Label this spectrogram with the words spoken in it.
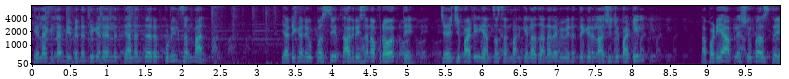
केला गेला. मी विनंती करेल त्यानंतर पुढील सन्मान या ठिकाणी उपस्थित आगरी प्रवक्ते जयजी पाटील यांचा सन्मान केला जाणार आहे. मी विनंती करेल आशुजी पाटील आपण या आपल्या शुभ असते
